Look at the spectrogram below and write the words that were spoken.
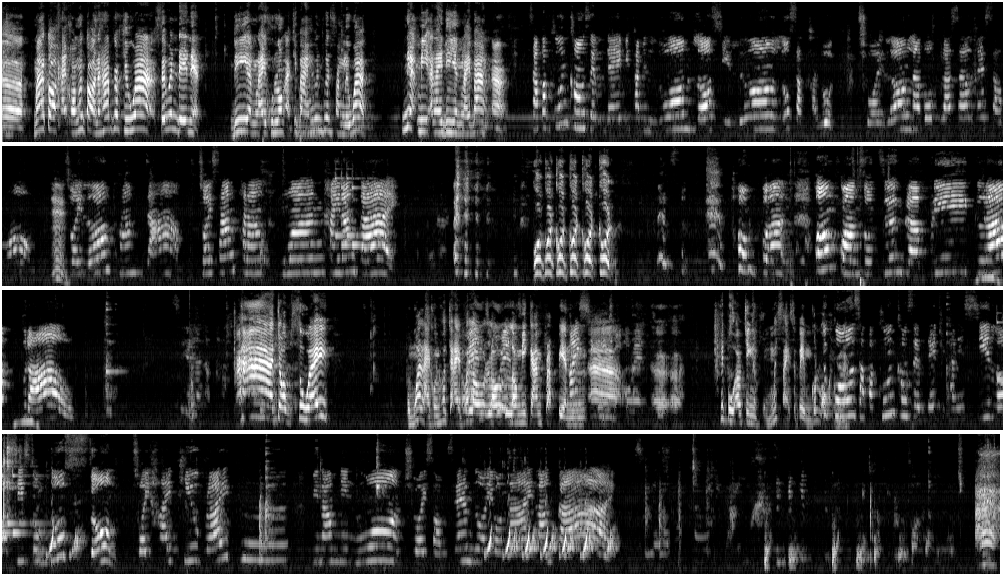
ออมาต่อขายของกันต่อนะครับ ก็คือว่าเซเว่นเดย์เนี่ย ดีอย่างไรคุณลองอธิบายให้เพื่อนๆฟังเลยว่า เนี่ยมีอะไรดีอย่างไรบ้างอะสรรพคุณของเซเว่นเดย์วิตามินรวมลดสีเหลืองลดสับขาหลดช่วยเรื่องระบบประสาทและสมอง อืมช่วยเรื่องความจำช่วยสร้างพลังวันให้ร่างกาย กูดกูดกูดกูดกูดกูด เปร่าเสียนะคะอ่าจบสวย ผมว่าหลายคนเข้าใจเพราะเรา Orange เรา orange เรามีการปรับเปลี่ยน Ice อ่า Ultra Orange เออเออพี่ปูเอาจริงอะผมไม่ใส่สเปรย์ผมก็หล่อทุกอคยู่นนะสรรพคุณของเซเว่นเดย์วิตามินซีลดสีส้มลดส้มช่วยให้ผิวไบรท์ขึ้นวิตามินนวลช่วยซ่อมแซมเนื้อเยื่อใน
